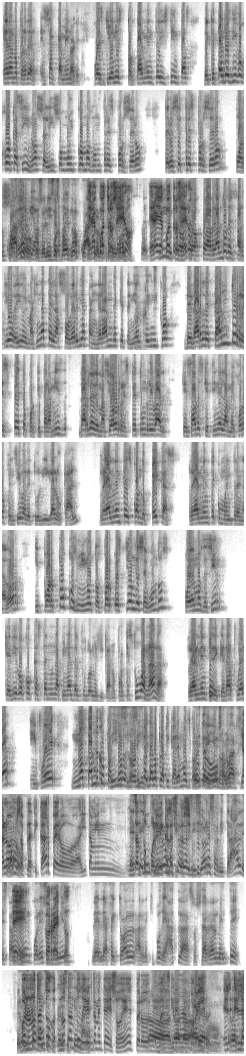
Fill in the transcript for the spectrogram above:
era no perder, exactamente. Cuestiones totalmente distintas de que tal vez Diego Coca sí, ¿no? Se le hizo muy cómodo un 3 por 0, pero ese 3 por 0 por Cuatro, José Luis después, ¿no? Era 4-0, era ya 4-0. Pero, hablando del partido de ido, imagínate la soberbia tan grande que tenía el técnico de darle tanto respeto, porque para mí es darle demasiado respeto a un rival que sabes que tiene la mejor ofensiva de tu liga local, realmente es cuando pecas, realmente como entrenador, y por pocos minutos, por cuestión de segundos, podemos decir que Diego Coca está en una final del fútbol mexicano, porque estuvo a nada realmente de quedar fuera y fue no tanto factor, ahorita ya lo platicaremos. ahorita lo vamos a hablar. ya lo vamos a platicar, pero ahí también un tanto polémica la situación. Decisiones arbitrales también, por eso correcto. le, afectó al, equipo de Atlas, o sea, realmente. bueno, no tanto, no tanto ¿eh? directamente eso, ¿eh? pero más que nada por ahí. el,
